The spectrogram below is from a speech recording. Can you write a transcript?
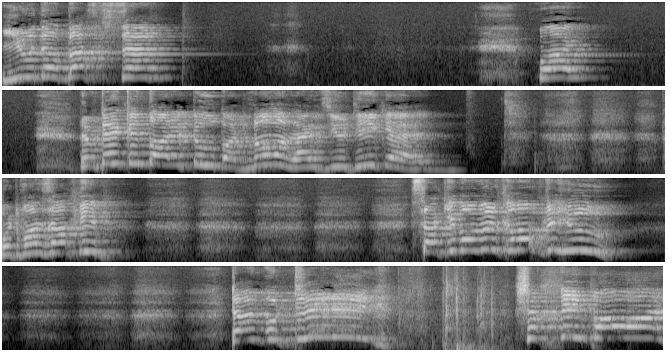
You the best son. Why? They've taken Tariq too, but no one likes you, ठीक है. But my Zakib, Saqib, will come after you. Time for training. Shakti power.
